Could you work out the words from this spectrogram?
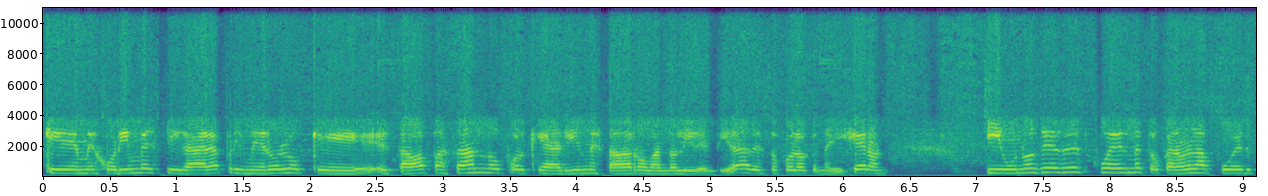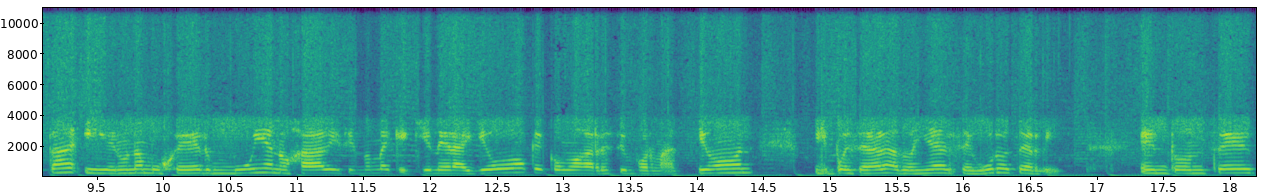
Que mejor investigara primero lo que estaba pasando porque alguien me estaba robando la identidad. Eso fue lo que me dijeron. Y unos días después me tocaron la puerta y era una mujer muy enojada diciéndome que quién era yo, que cómo agarré esta información y pues era la dueña del seguro, Terry. Entonces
